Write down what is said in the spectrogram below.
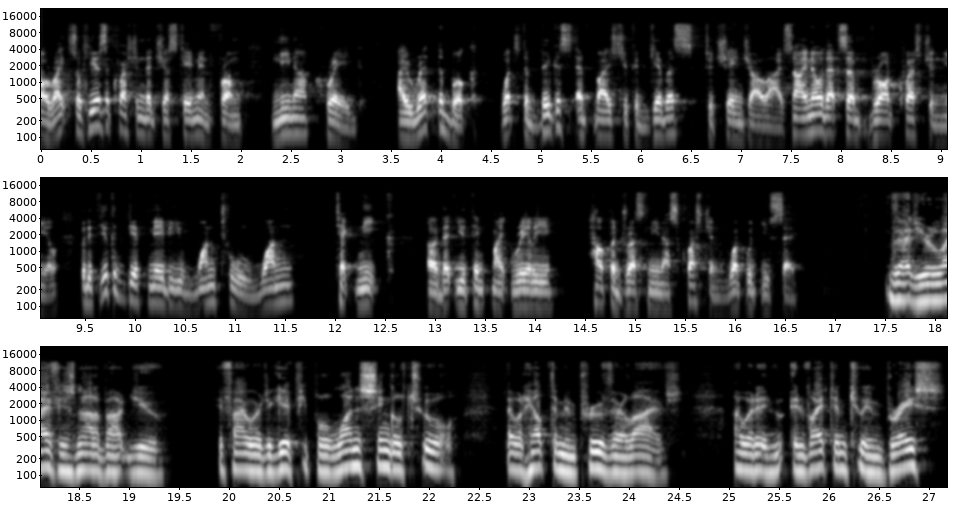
All right, so here's a question that just came in from Nina Craig. I read the book. What's the biggest advice you could give us to change our lives? Now, I know that's a broad question, Neale, but if you could give maybe one tool, one technique uh, that you think might really help address Nina's question, what would you say? That your life is not about you. If I were to give people one single tool that would help them improve their lives, I would invite them to embrace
